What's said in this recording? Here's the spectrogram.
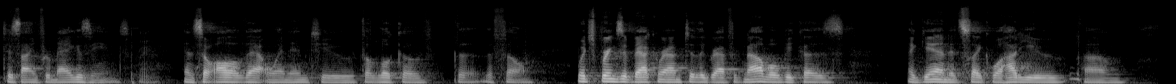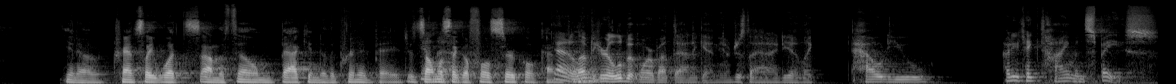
designed for magazines. Right. And so all of that went into the look of the, the film, which brings it back around to the graphic novel because, again, it's like, well, how do you, um, you know, translate what's on the film back into the printed page? It's yeah, almost like a full circle kind yeah, of. Yeah, I'd love to hear a little bit more about that again. You know, just that idea of like, how do you, how do you take time and space?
